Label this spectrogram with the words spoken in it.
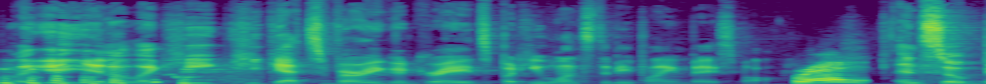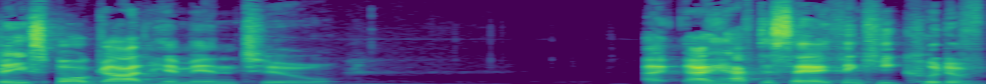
you you know, like he he gets very good grades, but he wants to be playing baseball. right. And so baseball got him into. I, I have to say, I think he could have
